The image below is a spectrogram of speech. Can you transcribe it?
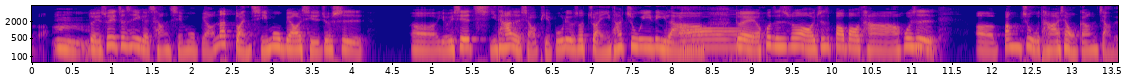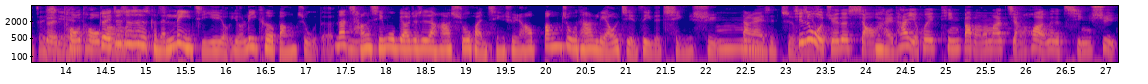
了，嗯，对，所以这是一个长期目标。那短期目标其实就是呃有一些其他的小撇步，例如说转移他注意力啦，哦，对，或者是说哦就是抱抱他啊，或是。嗯呃，帮助他，像我刚刚讲的这些，对，偷偷对，这就是可能立即也有有立刻帮助的。那长期目标就是让他舒缓情绪，嗯、然后帮助他了解自己的情绪，嗯、大概是这样。其实我觉得小孩他也会听爸爸妈妈讲话的那个情绪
